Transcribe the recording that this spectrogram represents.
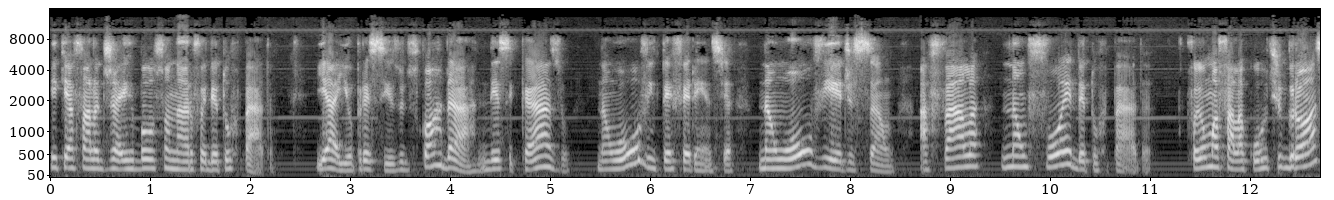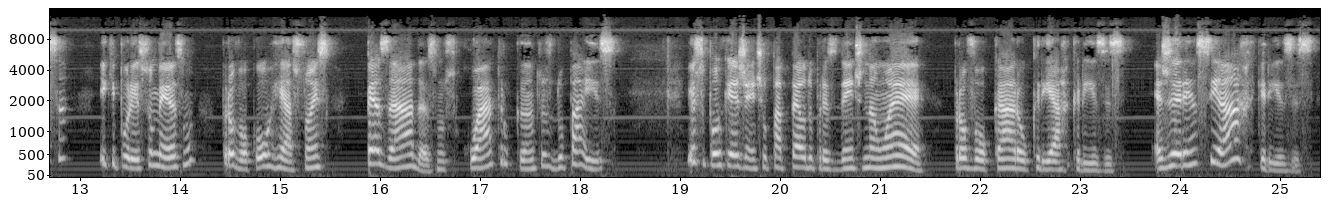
e que a fala de Jair Bolsonaro foi deturpada. E aí eu preciso discordar. Nesse caso, não houve interferência, não houve edição. A fala não foi deturpada. Foi uma fala curta e grossa e que, por isso mesmo, provocou reações pesadas nos quatro cantos do país. Isso porque, gente, o papel do presidente não é provocar ou criar crises, é gerenciar crises,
